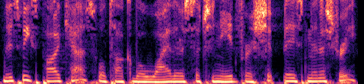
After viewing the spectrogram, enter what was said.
this week's podcast, we'll talk about why there's such a need for a ship based ministry,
